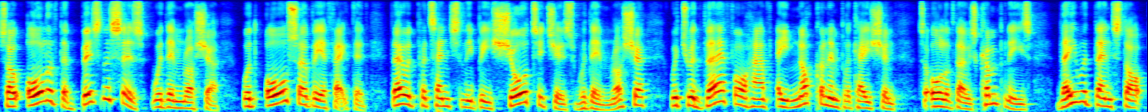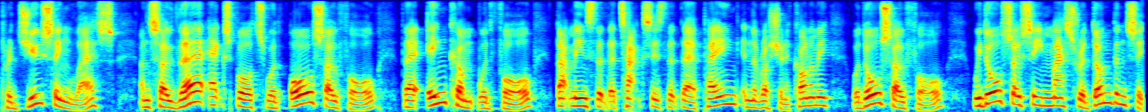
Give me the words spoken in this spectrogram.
So, all of the businesses within Russia would also be affected. There would potentially be shortages within Russia, which would therefore have a knock on implication to all of those companies. They would then start producing less, and so their exports would also fall, their income would fall. That means that the taxes that they're paying in the Russian economy would also fall. We'd also see mass redundancy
